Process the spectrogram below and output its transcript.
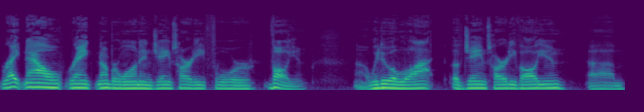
right now ranked number one in James Hardie for volume. Uh, we do a lot of James Hardie volume, um,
